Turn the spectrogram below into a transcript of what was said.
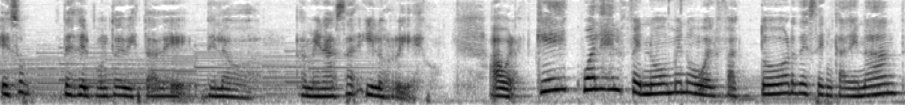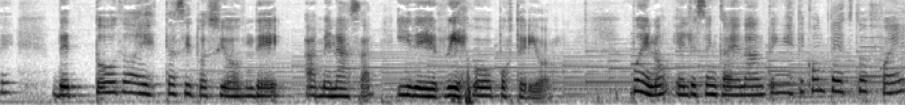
Eso desde el punto de vista de, de las amenazas y los riesgos. Ahora, ¿qué, ¿cuál es el fenómeno o el factor desencadenante de toda esta situación de amenaza y de riesgo posterior? Bueno, el desencadenante en este contexto fue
